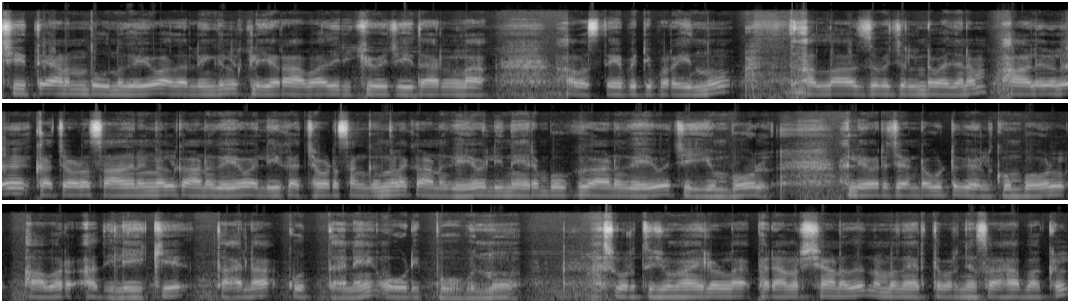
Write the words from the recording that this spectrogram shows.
ചീത്തയാണെന്ന് തോന്നുകയോ അതല്ലെങ്കിൽ ക്ലിയർ ആവാതിരിക്കുകയോ ചെയ്താലുള്ള അവസ്ഥയെപ്പറ്റി പറയുന്നു. അള്ളാഹു വജലിന്റെ വചനം ആളുകൾ കച്ചവട സാധനങ്ങൾ കാണുകയോ അല്ലെങ്കിൽ കച്ചവട സംഘങ്ങളെ കാണുകയോ അല്ലെങ്കിൽ നേരം പോക്ക് കാണുകയോ ചെയ്യുമ്പോൾ അല്ലെങ്കിൽ അവർ ചെണ്ടകുട്ട് കേൾക്കുമ്പോൾ അവർ അതിലേക്ക് തല കുത്തനെ ഓടിപ്പോകുന്നു. സുഹൃത്ത് ജുമായിലുള്ള പരാമർശമാണത്. നമ്മൾ നേരത്തെ പറഞ്ഞ സഹാബാക്കൾ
